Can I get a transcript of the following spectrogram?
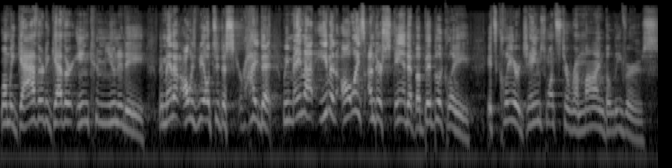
when we gather together in community. We may not always be able to describe it, we may not even always understand it, but biblically, it's clear. James wants to remind believers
